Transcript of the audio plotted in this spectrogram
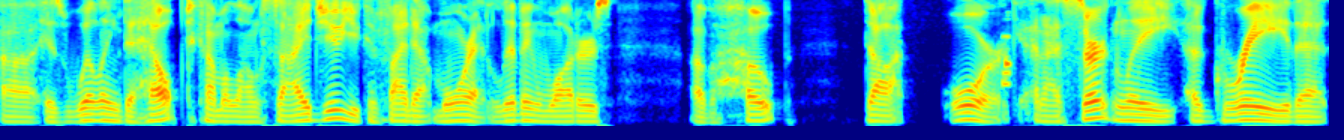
uh, is willing to help to come alongside you. You can find out more at livingwatersofhope.org. And I certainly agree that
